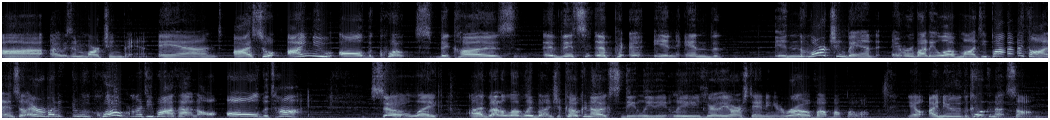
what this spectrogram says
uh, I was in marching band, and I so I knew all the quotes because this uh, in in the in the marching band, everybody loved Monty Python, and so everybody would quote Monty Python all, all the time. So like, I've got a lovely bunch of coconuts, deedly deedly, here they are standing in a row, bop bop bop bop. You know, I knew the coconut song.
